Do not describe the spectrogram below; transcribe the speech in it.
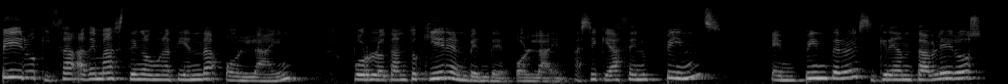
pero quizá además tengan una tienda online. Por lo tanto, quieren vender online. Así que hacen pins en Pinterest y crean tableros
